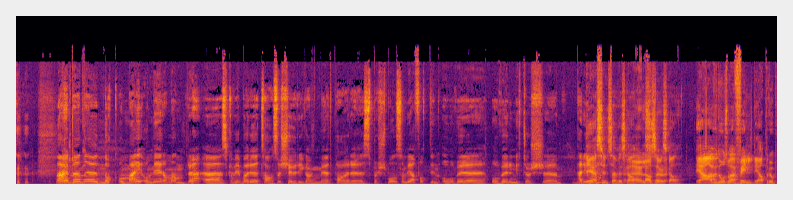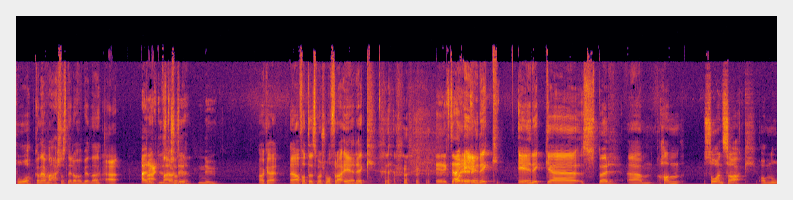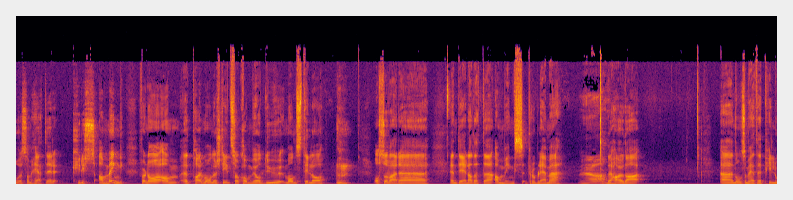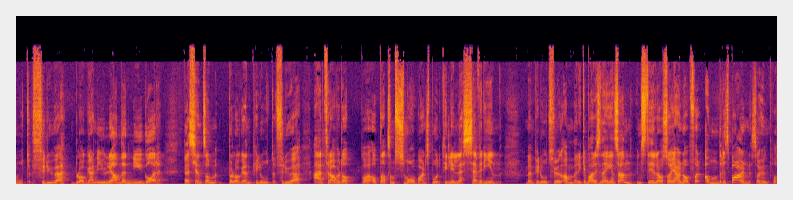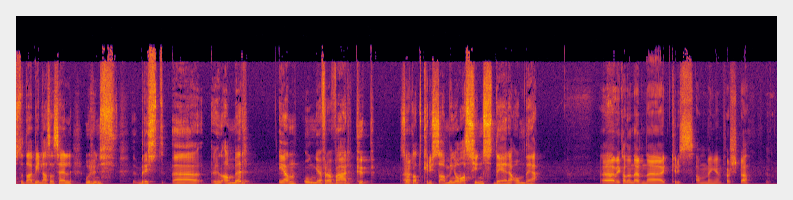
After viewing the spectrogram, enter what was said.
Nei, Helt men ok. nok om meg og mer om andre. Uh, skal vi bare ta oss og kjøre i gang med et par uh, spørsmål som vi har fått inn over, uh, over nyttårsperioden? Det syns jeg vi skal. Eh, la oss gjøre det. skal. Ja, noe som er veldig apropos. Kan jeg være så snill å få begynne? Ja. Eirik, du starter nå. Ok, Jeg har fått et spørsmål fra Erik. Erik til Og Erik Erik eh, spør um, Han så en sak om noe som heter kryssamming. For nå om et par måneders tid så kommer jo du, Mons, til å også være en del av dette ammingsproblemet. Ja. Det har jo da noen som heter Pilotfrue. Bloggeren Julianne Nygård, best kjent som bloggeren Pilotfrue, er travelt opp, opptatt som småbarnsbord til lille Severin. Men pilotfruen ammer ikke bare sin egen sønn, hun stiller også gjerne opp for andres barn. Så hun postet da et bilde av seg selv hvor hun bryst uh, Hun ammer én unge fra hver pupp. Såkalt kryssamming. Og hva syns dere om det? Eh, vi kan jo nevne kryssammingen først, da.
